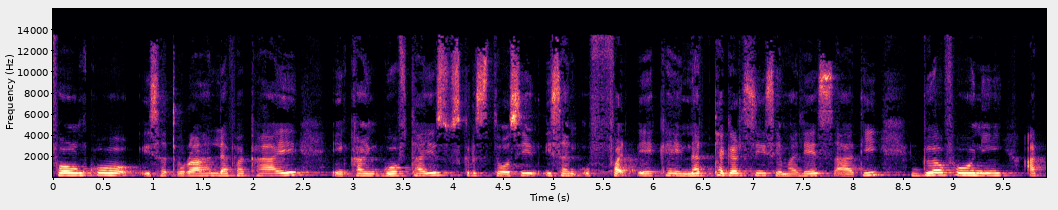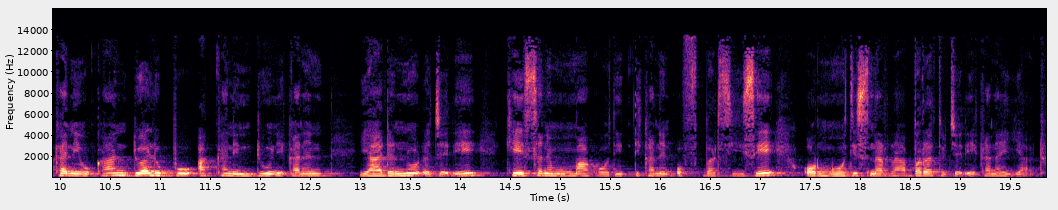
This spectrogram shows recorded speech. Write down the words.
foon koo isa xuraa lafa kaa'ee kan gooftaa yesus kiristoosiin isan uffadhee ka'e natti agarsiise malee sa'aatii du'a foonii akkan yookaan du'a lubbuu akkan hin duune kanan yaadannoodha jedhee keessa namummaa kootiitti kanan of barsiisee ormootis narraa baratu jedhee kanan yaadu.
